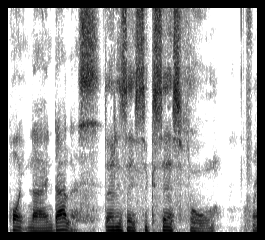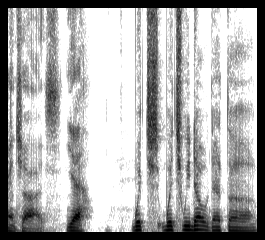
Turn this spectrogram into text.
point nine dollars. That is a successful franchise. Yeah, Which which we know that the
